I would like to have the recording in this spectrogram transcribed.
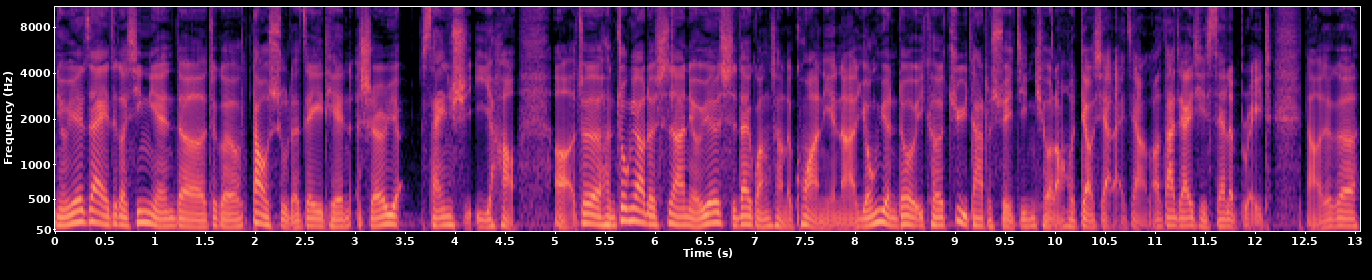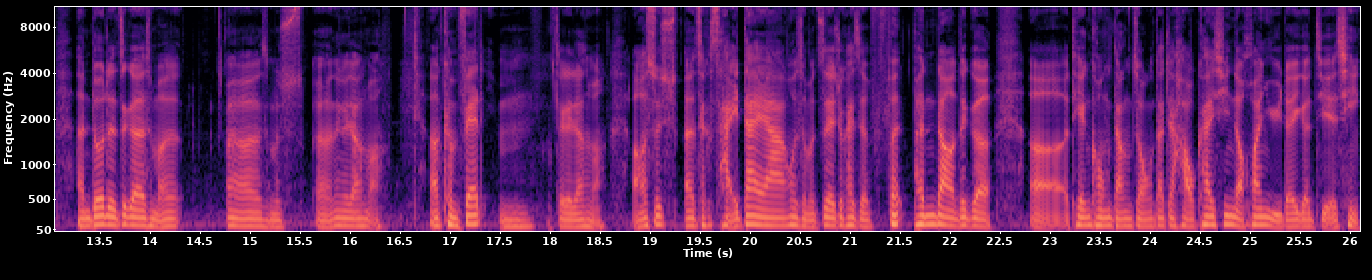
纽约在这个新年的这个倒数的这一天，十二月三十一号啊，这很重要的是啊，纽约时代广场的跨年啊，永远都有一颗巨大的水晶球，然后掉下来这样，然后大家一起 celebrate，然后这个很多的这个什么呃什么呃那个叫什么？呃，confetti，嗯，这个叫什么啊？是呃，这个彩带啊，或什么之类，就开始喷喷到这个呃天空当中，大家好开心的欢愉的一个节庆。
